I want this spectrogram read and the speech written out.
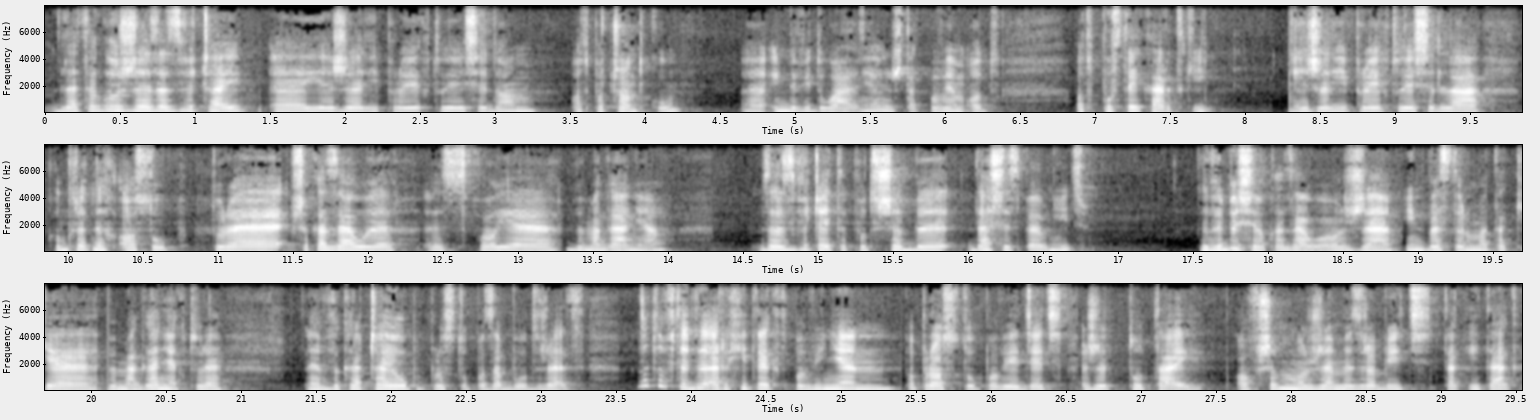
Dlatego, że zazwyczaj, e, jeżeli projektuje się dom od początku, e, indywidualnie, że tak powiem, od, od pustej kartki, jeżeli projektuje się dla konkretnych osób, które przekazały e, swoje wymagania, zazwyczaj te potrzeby da się spełnić. Gdyby się okazało, że inwestor ma takie wymagania, które wykraczają po prostu poza budżet, no to wtedy architekt powinien po prostu powiedzieć, że tutaj owszem, możemy zrobić tak i tak,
